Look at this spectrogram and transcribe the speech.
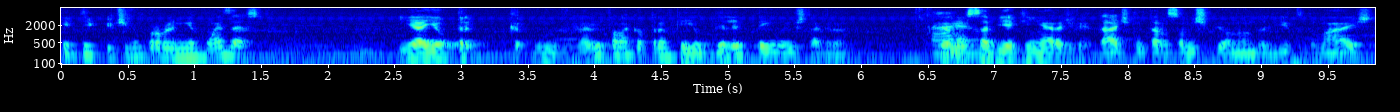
E ti- eu tive um probleminha com o exército. E aí eu. Tra... Não vou nem falar que eu tranquei, eu deletei o meu Instagram. Porque eu não sabia quem era de verdade, quem estava só me espionando ali e tudo mais.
